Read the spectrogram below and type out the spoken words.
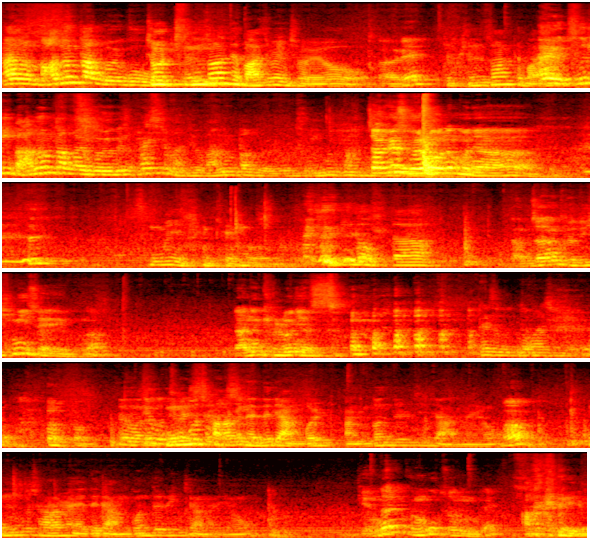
아 그럼 만원빵 걸고 저 준서한테 맞으면 져요 아, 그래? 저 준서한테 아니 맞으면 둘이 만원빵 걸고 여기서 팔시면 안 돼요 만원빵 걸고 둘이 자, 그래서 결론은 뭐냐? 승민이 좀 개모 재미가 없다 남자는 그래도 힘이 있어야 되겠구나. 라는 결론이었어. 그래서 운동하신 거예요? 공부 잘하면 애들이 안, 걸, 안 건들리지 않아요? 어? 공부 잘하면 애들이 안 건드리지 않아요? 옛날에 그런 거 없었는데? 아 그래요?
